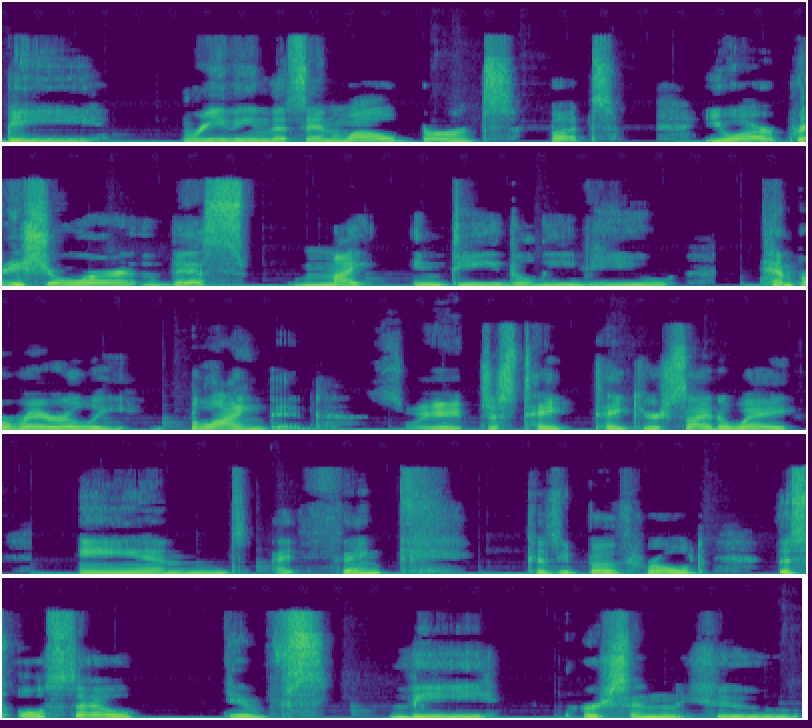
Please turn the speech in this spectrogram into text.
be breathing this in while burnt, but you are pretty sure this might indeed leave you temporarily blinded Sweet. just take take your sight away and i think because you both rolled this also gives the person who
